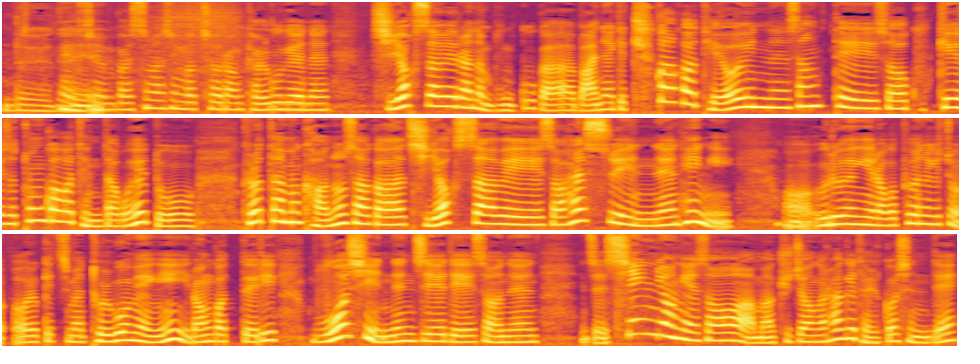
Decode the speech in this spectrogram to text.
네, 네. 네 지금 말씀하신 것처럼 결국에는 음. 지역사회라는 문구가 만약에 추가가 되어 있는 상태에서 국회에서 통과가 된다고 해도 그렇다면 간호사가 지역사회에서 할 수 있는 행위, 어, 의료행위라고 표현하기 좀 어렵겠지만 돌봄행위 이런 것들이 무엇이 있는지에 대해서는 이제 시행령에서 아마 규정을 하게 될 것인데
